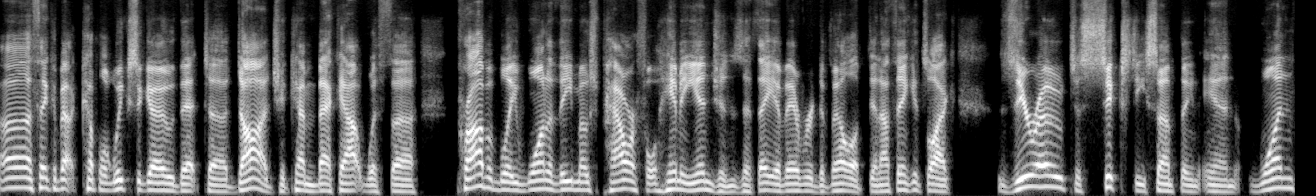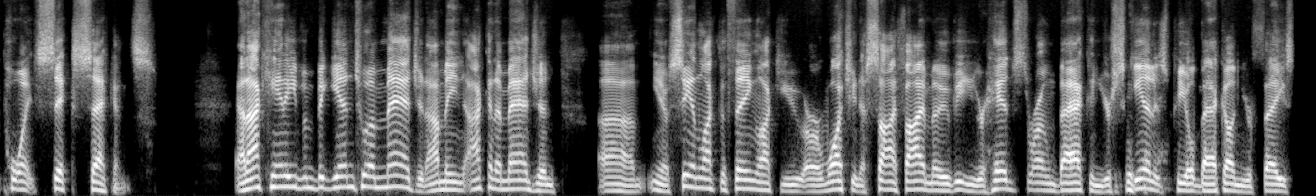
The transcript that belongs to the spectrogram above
Uh, I think about a couple of weeks ago that uh, Dodge had come back out with uh, probably one of the most powerful Hemi engines that they have ever developed, and I think it's like zero to sixty something in one point six seconds and I can't even begin to imagine. I mean, I can imagine, um, you know, seeing like the thing like you are watching a sci-fi movie and your head's thrown back and your skin is peeled back on your face.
